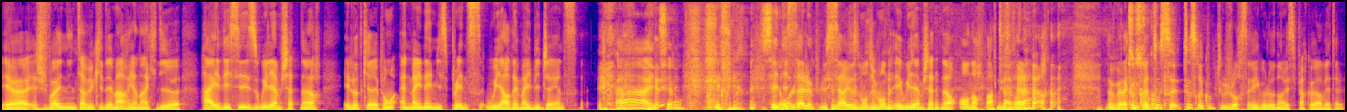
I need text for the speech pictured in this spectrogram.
Et euh, je vois une interview qui démarre, il y en a un qui dit euh, Hi, this is William Shatner. Et l'autre qui répond And my name is Prince, we are the Might Be Giants. Ah, excellent. c'est dit ça le plus sérieusement du monde. Et William Shatner, on en reparle tout Bah à voilà. l'heure. Donc voilà, Tout comme se quoi tout se, tout se recoupe toujours, c'est rigolo dans les Super Cover Battle.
